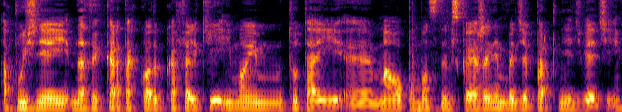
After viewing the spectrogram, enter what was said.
a później na tych kartach kładł kafelki i moim tutaj e, mało pomocnym skojarzeniem będzie Park Niedźwiedzi.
